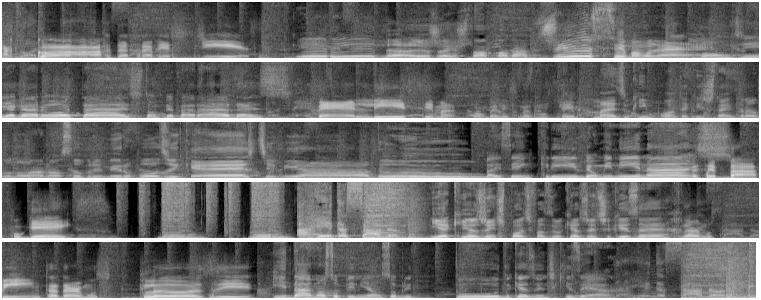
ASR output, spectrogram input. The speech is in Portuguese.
Acorda, travestis! Querida, eu já estou acordadíssima, mulher. Bom dia, garotas! Estão preparadas? Belíssimas! Bom, belíssimas não sei. Mas o que importa é que está entrando no ar nosso primeiro podcast, viado. Vai ser incrível, meninas! Vai ser bafo, gays! Arregaçada. E aqui a gente pode fazer o que a gente quiser. Darmos pinta, darmos close. E dar a nossa opinião sobre tudo que a gente quiser. Arregaçada.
